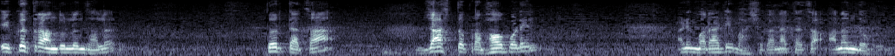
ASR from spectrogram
एकत्र आंदोलन झालं तर त्याचा जास्त प्रभाव पडेल आणि मराठी भाषकांना त्याचा आनंद होईल.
